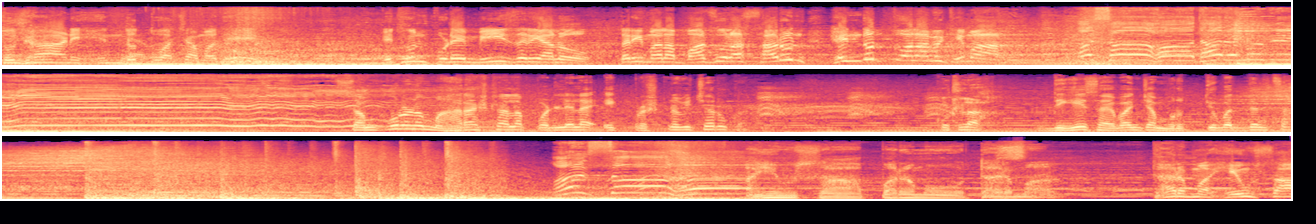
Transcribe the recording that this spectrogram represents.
तुझ्या आणि हिंदुत्वाच्या मध्ये इथून पुढे मी जरी आलो तरी मला बाजूला सारून हिंदुत्वाला मिठी मार. संपूर्ण महाराष्ट्राला पडलेला एक प्रश्न विचारू का? कुठला? दिघे साहेबांच्या मृत्यूबद्दलचा? अहिंसा परमो धर्म. धर्म हिंसा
